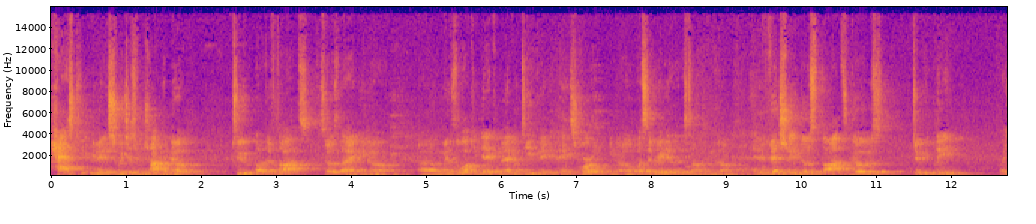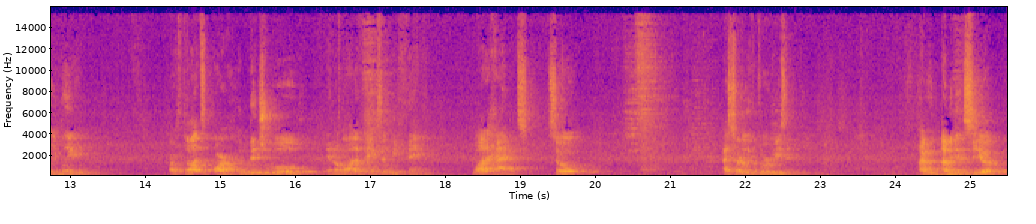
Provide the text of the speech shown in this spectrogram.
has to, you know, it switches from chocolate milk to other thoughts. So it's like, you know, uh, when's The Walking Dead coming back on TV? Hey, squirrel, you know, what's that radio that this song comes on? And eventually those thoughts goes, dude, you're bleeding. Why are you bleeding? Our thoughts are habitual in a lot of things that we think, a lot of habits. So I started looking for a reason. I'm, I'm an NCO.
